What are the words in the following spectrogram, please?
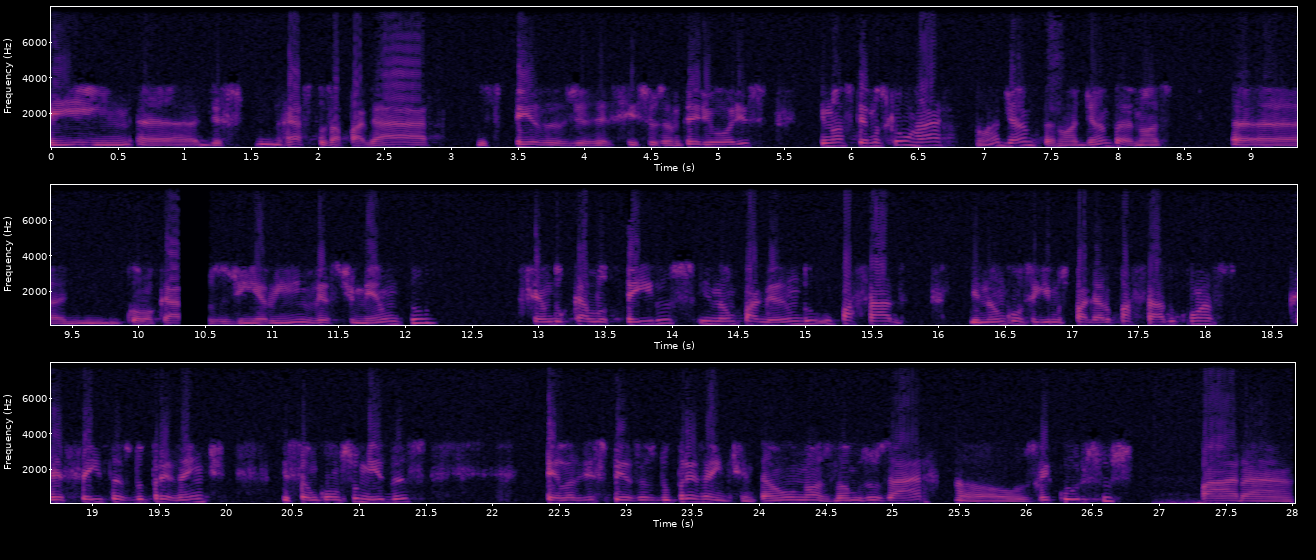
em uh, restos a pagar, despesas de exercícios anteriores, e nós temos que honrar. Não adianta, não adianta nós uh, colocarmos dinheiro em investimento sendo caloteiros e não pagando o passado. E não conseguimos pagar o passado com as receitas do presente que são consumidas pelas despesas do presente. Então, nós vamos usar uh, os recursos para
